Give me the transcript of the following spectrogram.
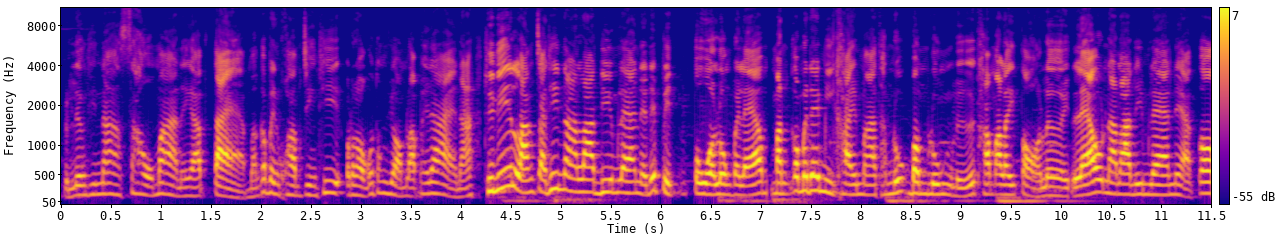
เป็นเรื่องที่น่าเศร้ามากนะครับ แต่มันก็เป็นความจริงที่เราก็ต้องยอมรับให้ได้นะ ทีนี้หลังจากที่นาราดีมแลนด์เนี่ยได้ปิดตัวลงไปแล้ว มันก็ไม่ได้มีใครมาทำนุบำรุงหรือทำอะไรต่อเลย แล้วนาราดีมแลนด์เนี่ยก็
